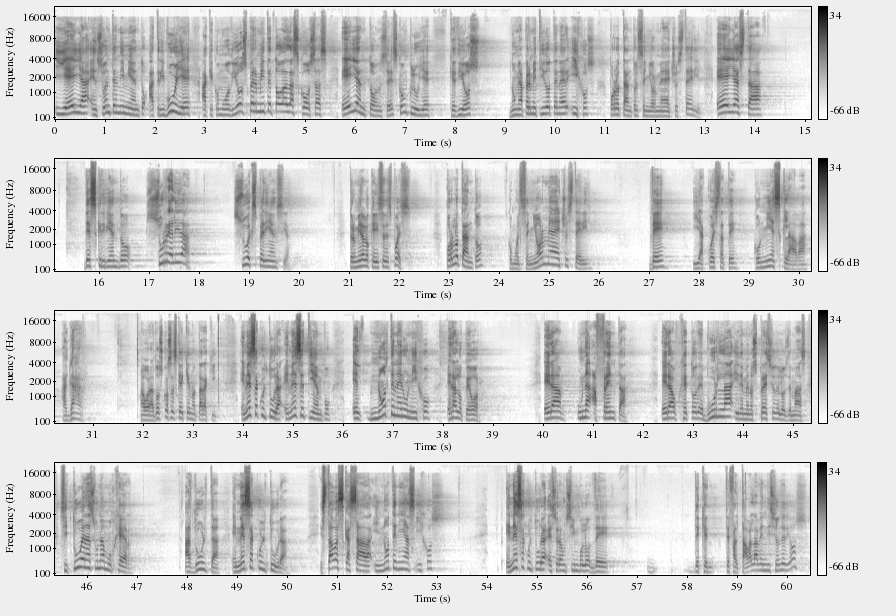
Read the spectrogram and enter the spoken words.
Y ella en su entendimiento atribuye a que como Dios permite todas las cosas, ella entonces concluye que Dios no me ha permitido tener hijos, por lo tanto el Señor me ha hecho estéril. Ella está describiendo su realidad su experiencia. Pero mira lo que dice después. Por lo tanto, como el Señor me ha hecho estéril, ve y acuéstate con mi esclava Agar. Ahora, dos cosas que hay que notar aquí. En esa cultura, en ese tiempo, el no tener un hijo era lo peor. Era una afrenta, era objeto de burla y de menosprecio de los demás. Si tú eras una mujer adulta en esa cultura, estabas casada y no tenías hijos, en esa cultura eso era un símbolo de, que te faltaba la bendición de Dios,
